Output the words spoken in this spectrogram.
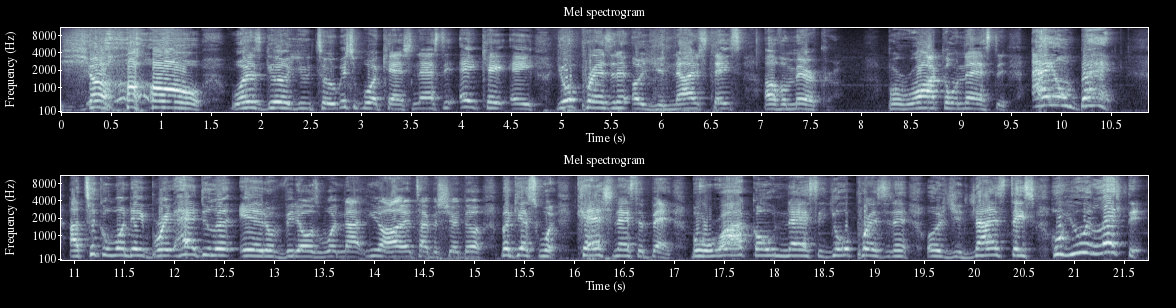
Yo, what is good, YouTube? It's your boy Cash Nasty, aka your president of the United States of America, Barack O'Nasty. I am back. I took a one day break, had to do little edit on videos, whatnot, you know, all that type of shit though. But guess what? Cash Nasty back. Barack O'Nasty, your president of the United States, who you elected.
